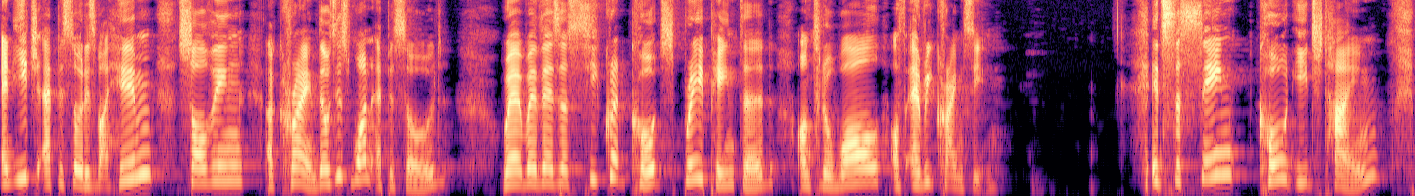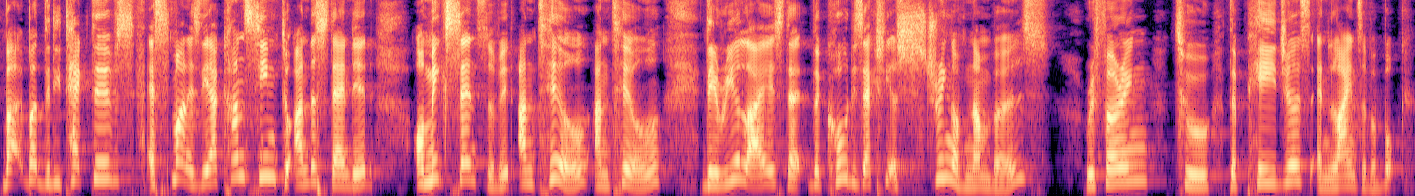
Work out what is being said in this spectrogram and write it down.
and each episode is about him solving a crime. There was this one episode where, where there's a secret code spray painted onto the wall of every crime scene. It's the same code each time, but, but the detectives, as smart as they are, can't seem to understand it or make sense of it until, until they realize that the code is actually a string of numbers referring to the pages and lines of a book.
